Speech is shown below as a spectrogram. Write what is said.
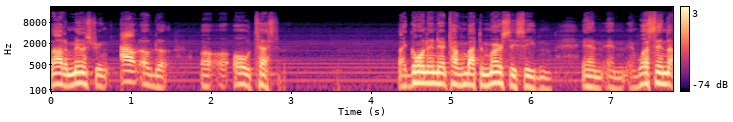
a lot of ministering out of the uh, uh, Old Testament. Like going in there talking about the mercy seat and, and, and, and what's in the,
